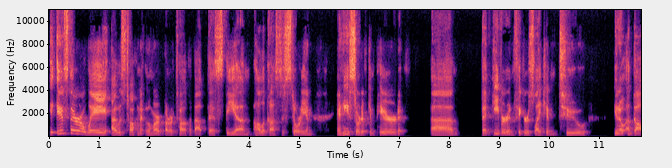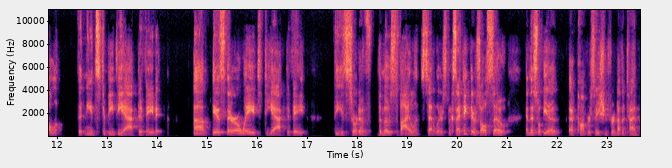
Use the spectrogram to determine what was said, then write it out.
Is there a way? I was talking to Omar Bartov about this, the um, Holocaust historian and he sort of compared uh, Gvir and figures like him to, you know, a golem that needs to be deactivated. Um, is there a way to deactivate these sort of the most violent settlers? Because I think there's also, and this will be a, a conversation for another time,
